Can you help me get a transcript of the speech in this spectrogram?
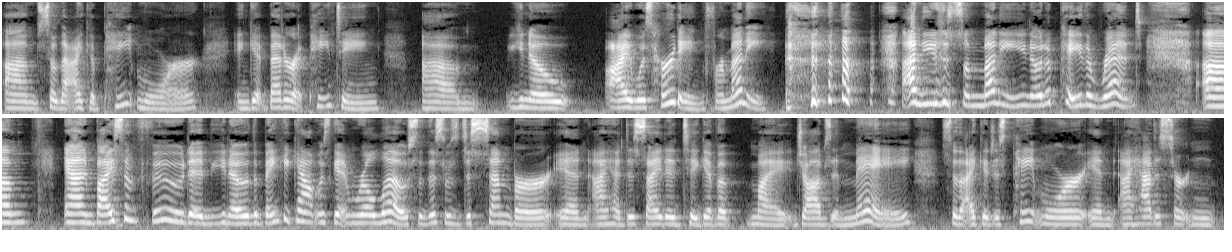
um, so that I could paint more and get better at painting, um, you know, I was hurting for money. I needed some money, you know, to pay the rent um, and buy some food. And, you know, the bank account was getting real low. So this was December, and I had decided to give up my jobs in May so that I could just paint more. And I had a certain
